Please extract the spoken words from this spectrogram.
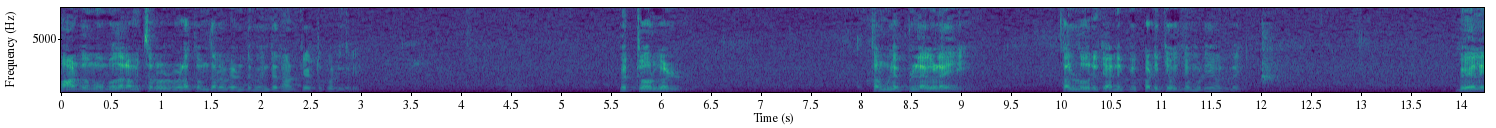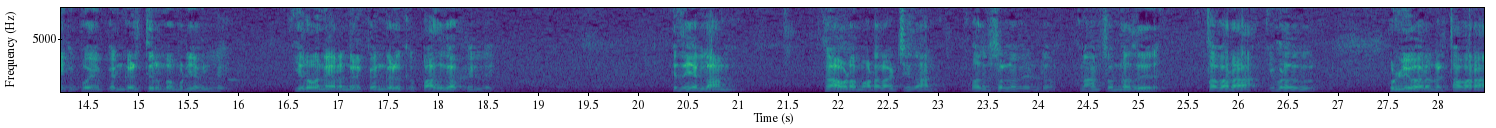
மாண்புமிகு முதலமைச்சர் ஒரு விளக்கம் தர வேண்டும் என்று நான் கேட்டுக்கொள்கிறேன். பெற்றோர்கள் தன்னுடைய பிள்ளைகளை கல்லூரிக்கு அனுப்பி படிக்க வைக்க முடியவில்லை. வேலைக்கு போய் பெண்கள் திரும்ப முடியவில்லை. இரவு நேரங்களில் பெண்களுக்கு பாதுகாப்பு இல்லை. இதையெல்லாம் திராவிட மாடல் ஆட்சி தான் பதில் சொல்ல வேண்டும். நான் சொன்னது தவறா இவ்வளவு புள்ளி விவரங்கள் தவறா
